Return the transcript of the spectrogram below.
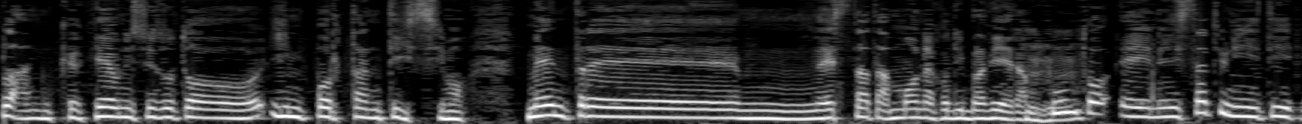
Planck, che è un istituto importantissimo, mentre mh, è stata a Monaco di Baviera, Mhm. appunto, e negli Stati Uniti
